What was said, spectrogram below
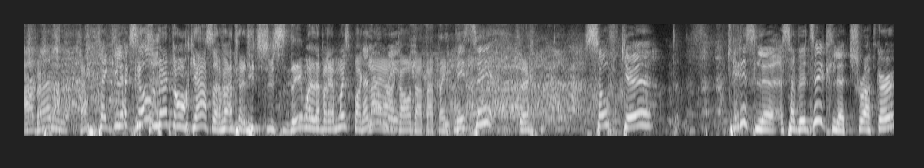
avant de... Fait que le Si tu mets ton casque avant d'aller te suicider, moi, d'après moi, c'est pas Non, clair non, mais- encore dans ta tête. Mais tu sais... Sauf que... Chris, le- ça veut dire que le trucker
